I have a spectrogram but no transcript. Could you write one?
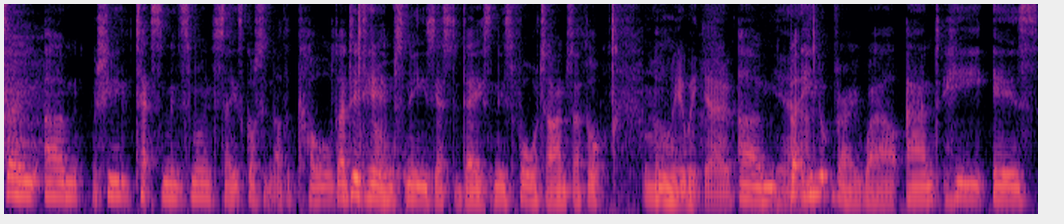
So um, she texted me this morning to say he's got another cold. I did hear him sneeze yesterday. He sneezed four times. I thought, Oh, here we go. um, But he looked very well, and he is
